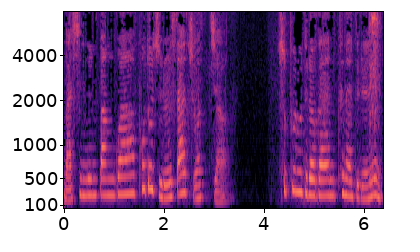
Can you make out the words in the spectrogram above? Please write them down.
맛있는 빵과 포도주를 싸주었죠. 숲으로 들어간 큰아들은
